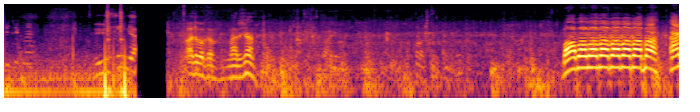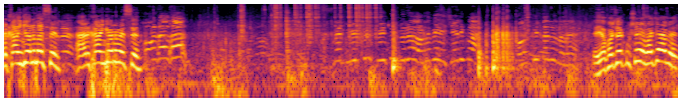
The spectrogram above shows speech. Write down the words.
Küçük mü? Büyüsün gel. Hadi bakalım Mercan. Ba ba ba ba ba ba ba ba. Erkan görmesin. Erkan görmesin. O ne lan? Ne büyütün büyütün biri orada bir şeylik var. Kompüt alıyorlar ha. E yapacak bir şey yok hacı abi.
